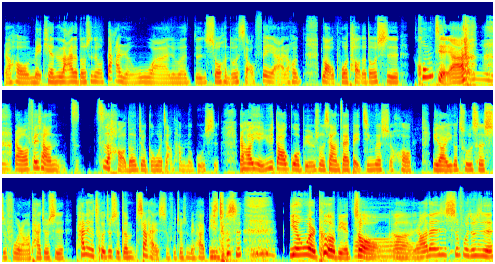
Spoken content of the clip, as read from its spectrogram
然后每天拉的都是那种大人物啊，什么就收很多的小费啊，然后老婆讨的都是空姐呀，然后非常。自豪的就跟我讲他们的故事，然后也遇到过，比如说像在北京的时候遇到一个出租车师傅，然后他就是他那个车就是跟上海师傅就是没法比，就是烟味儿特别重，嗯，然后但是师傅就是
